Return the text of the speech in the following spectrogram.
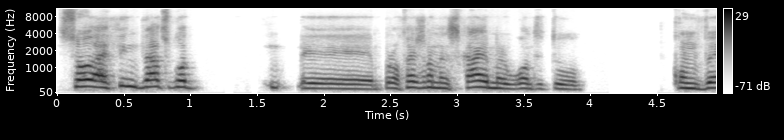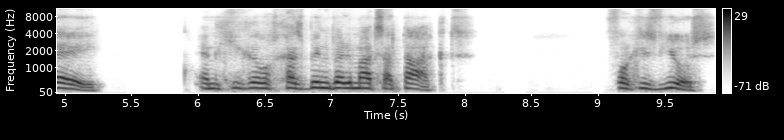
So I think that's what uh, Professor Mearsheimer wanted to convey, and he has been very much attacked for his views.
